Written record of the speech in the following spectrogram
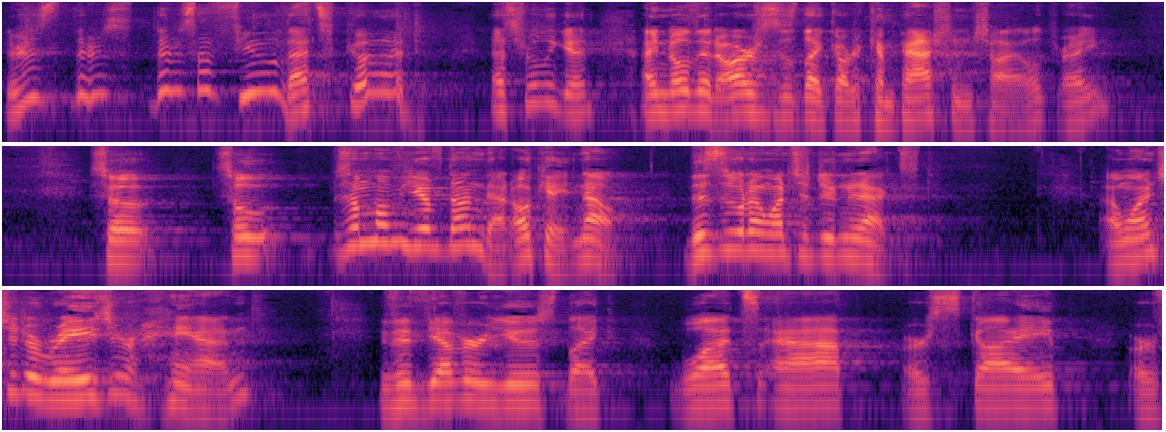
there's, there's, there's a few. That's good. That's really good. I know that ours is like our compassion child, right? So, so some of you have done that. Okay, now, this is what I want you to do next. I want you to raise your hand if you've ever used like WhatsApp or Skype or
